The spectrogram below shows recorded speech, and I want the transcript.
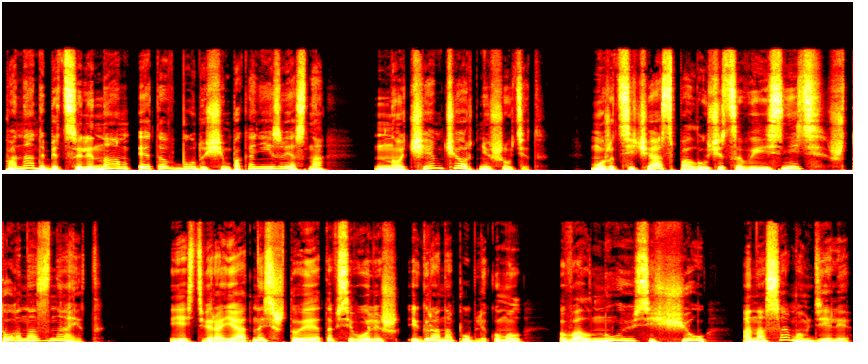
Понадобится ли нам это в будущем, пока неизвестно, но чем черт не шутит? Может, сейчас получится выяснить, что она знает. Есть вероятность, что это всего лишь игра на публику, мол, волнуюсь, ищу, а на самом деле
